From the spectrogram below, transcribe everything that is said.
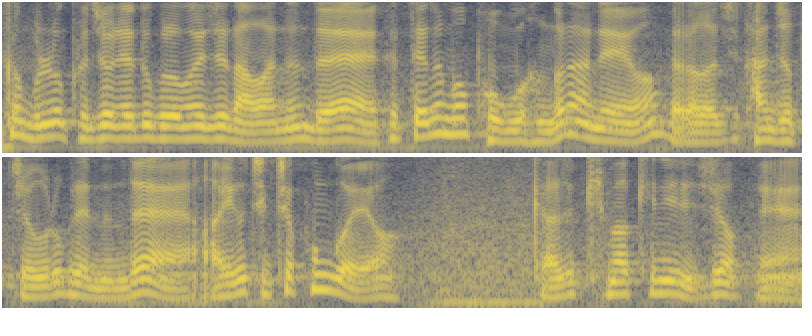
그 물론 그 전에도 그런 거 이제 나왔는데, 그때는 뭐 보고 한 건 아니에요. 여러 가지 간접적으로 그랬는데, 아, 이거 직접 본 거예요. 아주 기막힌 일이죠. 예.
